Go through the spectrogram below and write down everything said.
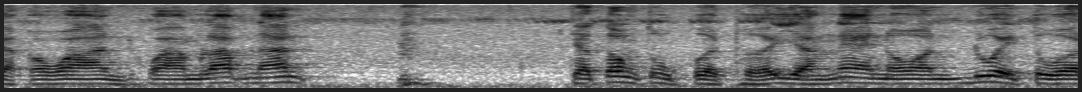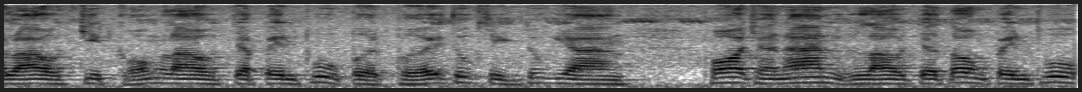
จักรวาล ความลับนั้น จะต้องถูกเปิดเผยอย่างแน่นอนด้วยตัวเราจิตของเราจะเป็นผู้เปิดเผยทุกสิ่งทุกอย่าง เพราะฉะนั้นเราจะต้องเป็นผู้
